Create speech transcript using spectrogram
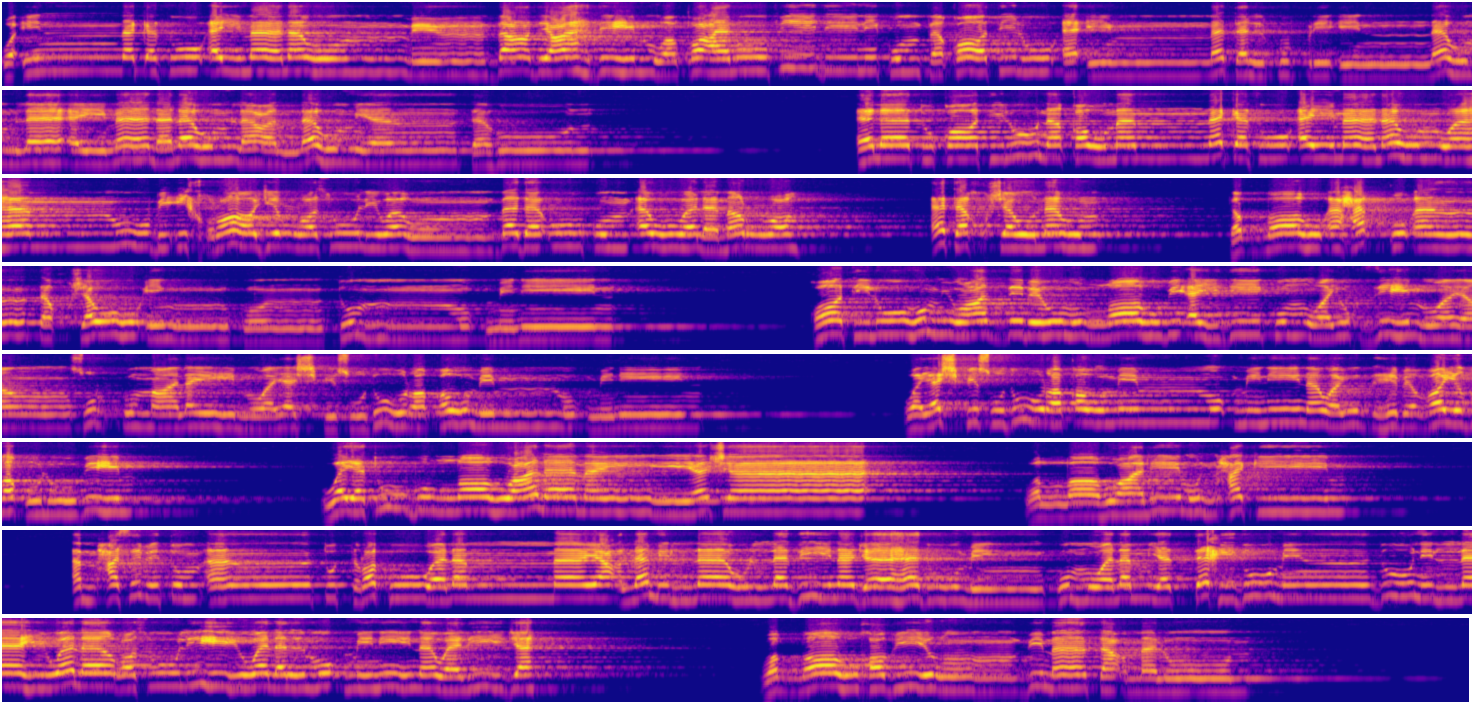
وان نكثوا ايمانهم من بعد عهدهم وطعنوا في دينكم فقاتلوا أئمة الكفر إنهم لا أيمان لهم لعلهم ينتهون ألا تقاتلون قوما نكثوا أيمانهم وهموا بإخراج الرسول وهم بدؤوكم أول مرة أتخشونهم فالله أحق أن تخشوه إن كنتم مؤمنين قاتلوهم يعذبهم الله بأيديكم ويخزهم وينصركم عليهم ويشف صدور قوم مؤمنين ويشف صدور قوم مؤمنين ويذهب غيظ قلوبهم ويتوب الله على من يشاء. والله عليم حكيم. أم حسبتم أن تتركوا ولما يعلم الله الذين جاهدوا منكم ولم يتخذوا من دون الله ولا رسوله ولا المؤمنين وليجة. والله خبير بما تعملون.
